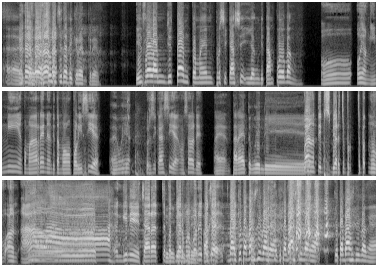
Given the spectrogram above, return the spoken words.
Ah, itu, lucu tapi keren keren. Info lanjutan pemain Persikasi yang ditampol bang. Oh, oh yang ini yang kemarin yang ditampol sama polisi ya? Emangnya, Bersih ya, masalah deh. ayo, ntar aja tungguin di. Bang, tips biar cepet cepet move on. Ah, gini cara cepet Gini, biar gini, move gini. on itu. Oke, ca- bang kita bahas nih bang ya. Kita bahas nih bang ya. Kita bahas nih bang ya.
